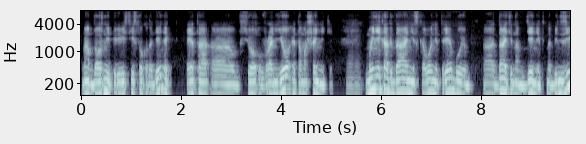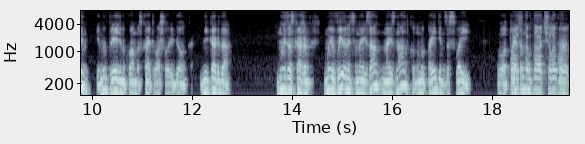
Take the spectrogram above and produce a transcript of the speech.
нам должны перевести столько-то денег, это э, все вранье, это мошенники. Мы никогда ни с кого не требуем, а, дайте нам денег на бензин, и мы приедем к вам искать вашего ребенка. Никогда. Мы это скажем, мы вывернемся на, экзан, на изнанку, но мы поедем за свои. Вот, То поэтому, есть, когда человек, а...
